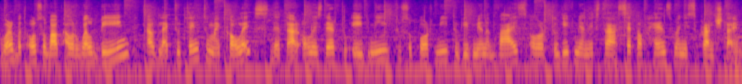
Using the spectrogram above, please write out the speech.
work, but also about our well-being. I would like to thank to my colleagues that are always there to aid me, to support me, to give me an advice, or to give me an extra set of hands when it's crunch time.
